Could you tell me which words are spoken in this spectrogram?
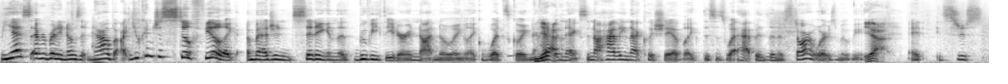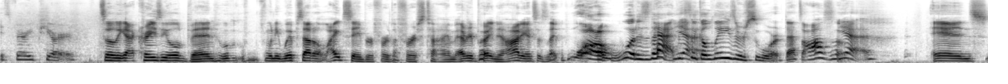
yes everybody knows it now but you can just still feel like imagine sitting in the movie theater and not knowing like what's going to Yeah. happen next and not having that cliche of like this is what happens in a star wars movie Yeah. it, it's just it's very pure So they got crazy old Ben who, when he whips out a lightsaber for the first time, everybody in the audience is like, "Whoa, what is that? Yeah. It's like a laser sword. That's awesome!" yeah and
